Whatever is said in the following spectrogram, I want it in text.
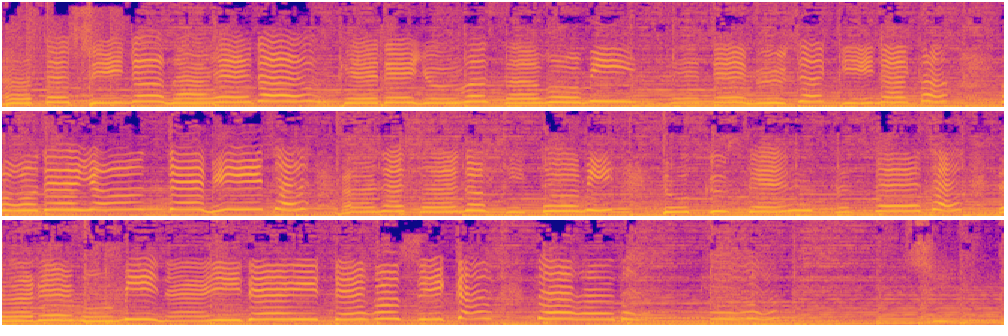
私の邪気な顔で呼んでみてあなたの瞳独占させて誰も見ないでいてほしかっただけ。死んで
